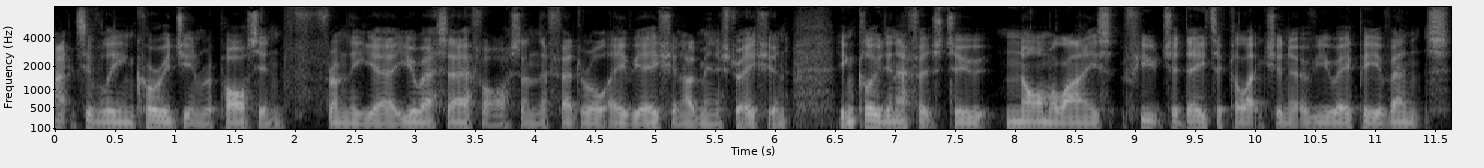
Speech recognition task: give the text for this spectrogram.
actively encouraging reporting from the uh, US Air Force and the Federal Aviation Administration, including efforts to normalize future data collection of UAP events.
